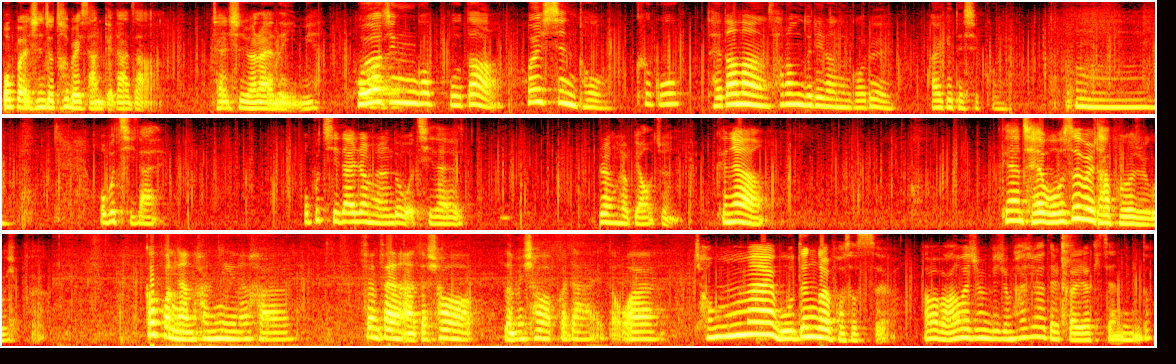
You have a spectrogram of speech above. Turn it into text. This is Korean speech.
我本身就特别想给大家展示原来的一面。 보여진 것보다 훨씬 더 크고 대단한 사람들이라는 거를 알게 되실 거예요. 我不期待，我不期待任何人对我期待的任何标准。 그냥 그냥 제 모습을 다 보여주고 싶어요. ก็ผลงานครั้งนี้นะคะ แฟนๆอาจจะชอบหรือไม่ชอบก็ได้ แต่ว่า 정말 모든 걸 벗었어요. 아마 마음의 준비 좀 하셔야 될걸요, 기자님도.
